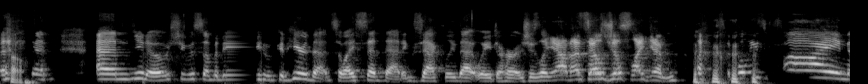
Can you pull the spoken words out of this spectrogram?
and, and, you know, she was somebody who could hear that. So I said that exactly that way to her. And she's like, Yeah, that sounds just like him. I said, Well, he's fine.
